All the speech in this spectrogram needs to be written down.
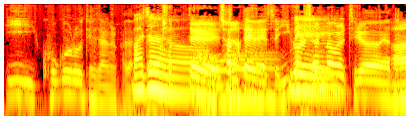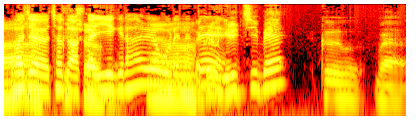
이 곡으로 대상을 받았어요. 맞아요. 첫 대회. 첫 대회에서 이걸 네. 설명을 드려야 될것 아. 맞아요. 저도 그쵸. 아까 이 얘기를 하려고 아. 그랬는데. 그리고 일집의 그 뭐야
